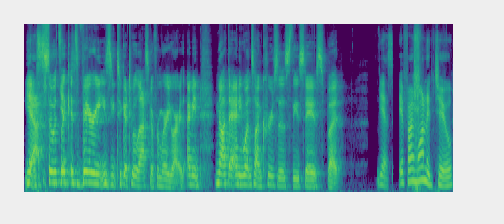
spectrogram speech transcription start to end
Yeah, Yes. so it's like it's very easy to get to Alaska from where you are. I mean, not that anyone's on cruises these days, but Yes. If I wanted to,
